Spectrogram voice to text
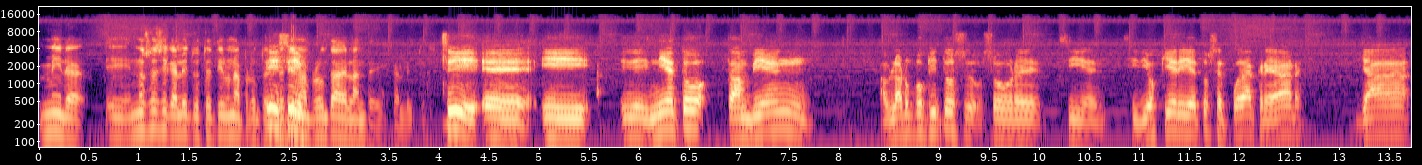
Mira, eh, no sé si Carlito usted tiene una pregunta. Sí, usted sí. tiene una pregunta adelante, Carlito. Sí, eh, y, y Nieto también hablar un poquito so- sobre si, si Dios quiere y esto se pueda crear ya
